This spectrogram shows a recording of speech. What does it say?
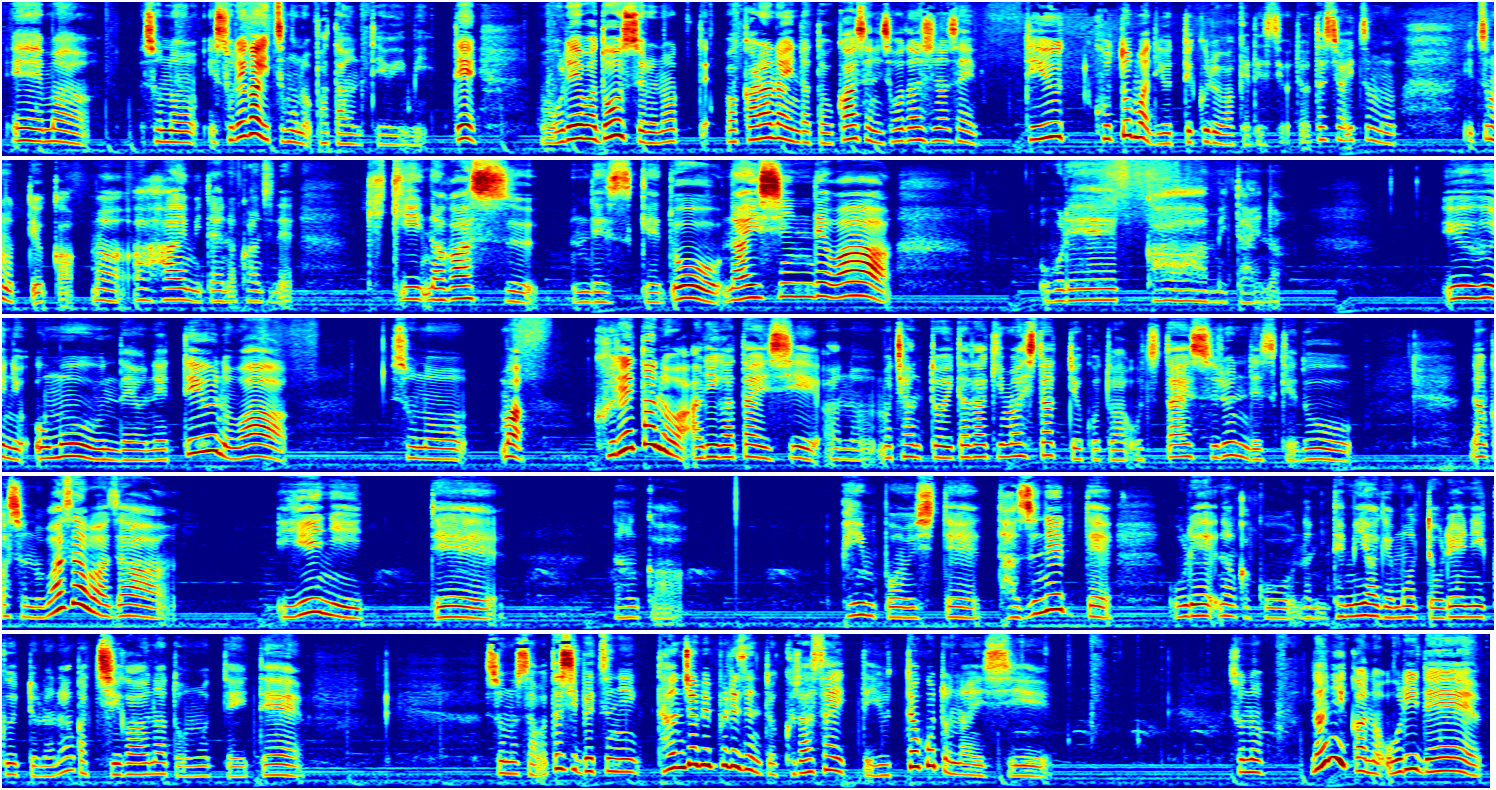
えー、まあそのそれがいつものパターンっていう意味で「お礼はどうするの?」って「わからないんだったらお母さんに相談しなさい」っていうことまで言ってくるわけですよ。で私はいつもいつもっていうかまあ「あはい」みたいな感じで聞き流すんですけど内心では「お礼か」みたいな。いうふうに思うんだよね。っていうのはそのまあくれたのはありがたいしあの、まあ、ちゃんといただきましたっていうことはお伝えするんですけどなんかそのわざわざ家に行ってなんかピンポンして訪ねてお礼なんかこう何手土産持ってお礼に行くっていうのはなんか違うなと思っていてそのさ私別に誕生日プレゼントくださいって言ったことないしその何かの折で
